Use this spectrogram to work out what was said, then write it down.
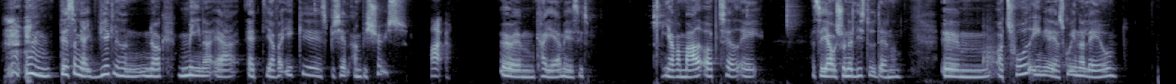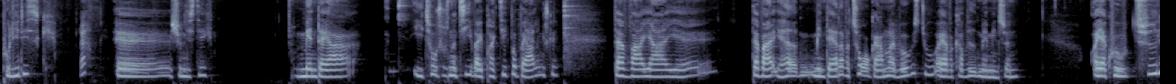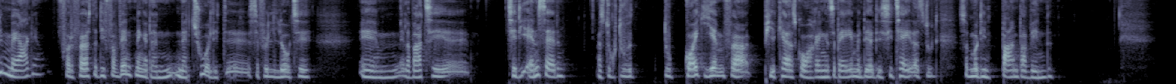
det, som jeg i virkeligheden nok mener, er, at jeg var ikke øh, specielt ambitiøs Nej. øh, karrieremæssigt. Jeg var meget optaget af, altså jeg er jo journalistuddannet, øh, og troede egentlig, at jeg skulle ind og lave politisk Ja. øh, journalistik. Men da jeg i 2010 var i praktik på Berlingske, der var jeg, øh, der var, jeg havde, min datter var to år gammel og i vuggestue, og jeg var gravid med min søn. Og jeg kunne tydeligt mærke, for det første, de forventninger, der naturligt øh, selvfølgelig lå til, øh, eller var til, øh, til de ansatte. Altså, du, du, du går ikke hjem, før Pia Kærsgaard har ringet tilbage med det her det citat. Altså, du, så må din barn bare vente.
